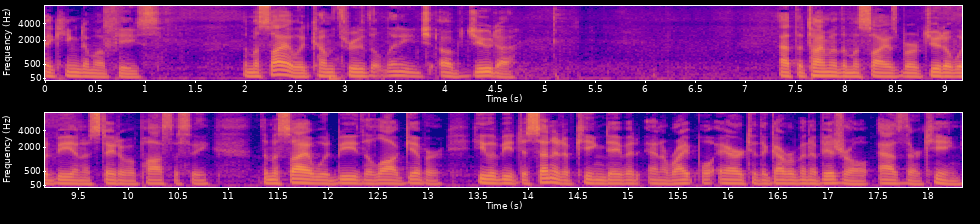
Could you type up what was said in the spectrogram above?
a kingdom of peace. The Messiah would come through the lineage of Judah. At the time of the Messiah's birth, Judah would be in a state of apostasy. The Messiah would be the lawgiver. He would be a descendant of King David and a rightful heir to the government of Israel as their king.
